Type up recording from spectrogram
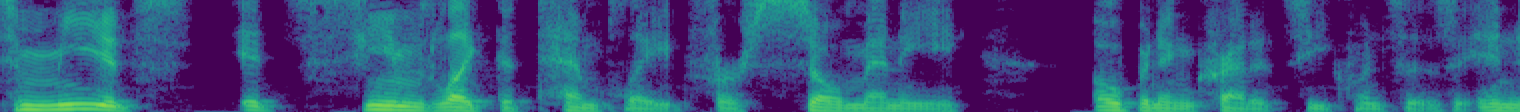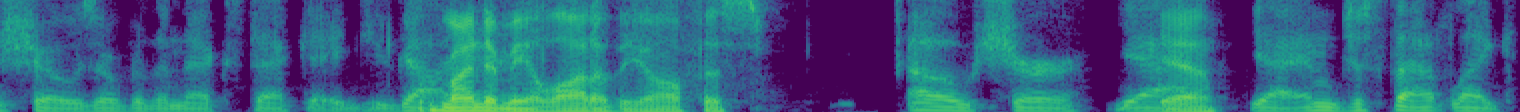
to me it's it seems like the template for so many opening credit sequences in shows over the next decade. You got Reminded me a lot of The Office. Oh, sure. Yeah. Yeah. Yeah. And just that like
